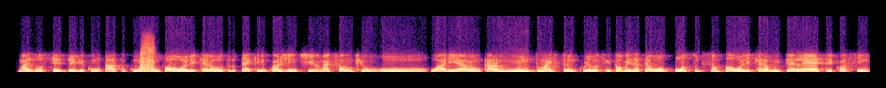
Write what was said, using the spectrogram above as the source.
mas você teve contato com o São Paulo, que era outro técnico argentino. Mas falam que o, o, o, Ariel é um cara muito mais tranquilo, assim, talvez até o oposto de São Paulo, que era muito elétrico, assim.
